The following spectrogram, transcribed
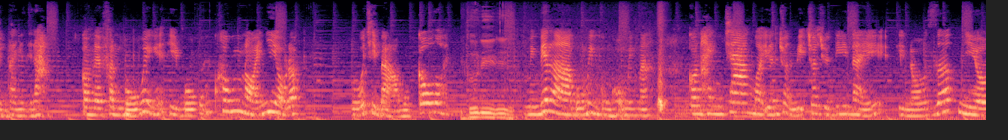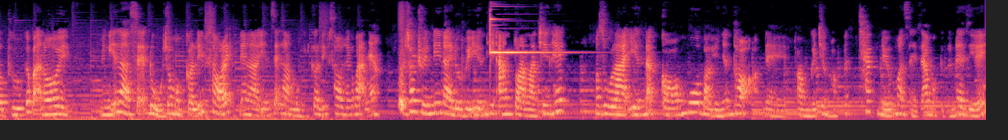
trưởng thành như thế nào. Còn về phần bố mình ấy thì bố cũng không nói nhiều đâu. Bố chỉ bảo một câu thôi. Cứ đi đi. Mình biết là bố mình ủng hộ mình mà. Còn hành trang mà Yến chuẩn bị cho chuyến đi này ấy, thì nó rất nhiều thứ các bạn ơi. Mình nghĩ là sẽ đủ cho một clip sau đấy. Nên là Yến sẽ làm một cái clip sau cho các bạn nhé. Và trong chuyến đi này đối với Yến thì an toàn là trên hết. Mặc dù là Yến đã có mua bảo hiểm nhân thọ để phòng cái trường hợp bất chắc nếu mà xảy ra một cái vấn đề gì ấy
